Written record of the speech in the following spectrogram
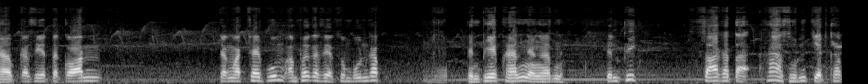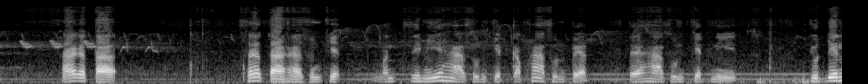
ครับ เกษตรกร จังหวัดชัยภูมิอำเภอเกษตรสมบูรณ์ครับ เป็นเพียกพันธุ์หยังครับเนี่ยเป็นพริกซากะตะ 507 ครับ สากะตะสากะตาหาศูนย์เจ็ดมันสีมี 507 กับ 508 แต่ 507 นี่ จุดเด่น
